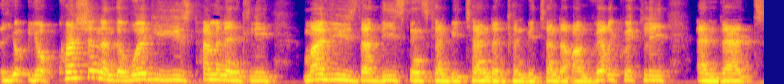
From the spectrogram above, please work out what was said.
your, your question and the word you use permanently, my view is that these things can be turned and can be turned around very quickly and that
